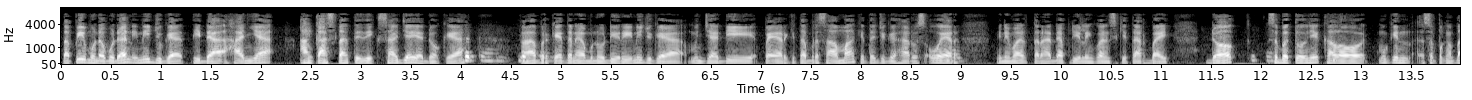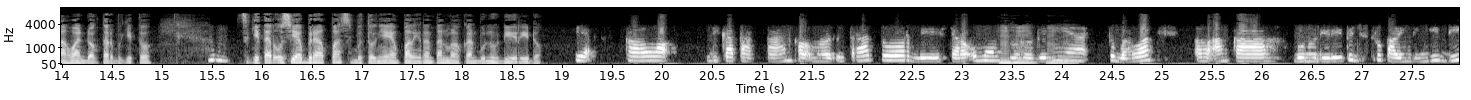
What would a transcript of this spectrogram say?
Tapi mudah-mudahan ini juga tidak hanya angka statistik saja ya dok ya. Betul, Karena berkaitan dengan bunuh diri ini juga menjadi PR kita bersama, kita juga harus aware minimal terhadap di lingkungan sekitar. Baik, dok, betul. sebetulnya kalau mungkin sepengetahuan dokter begitu, hmm. sekitar usia berapa sebetulnya yang paling rentan melakukan bunuh diri dok? Ya, kalau dikatakan, kalau menurut literatur di secara umum hmm, seluruh hmm, dunia hmm. itu bahwa uh, angka bunuh diri itu justru paling tinggi di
